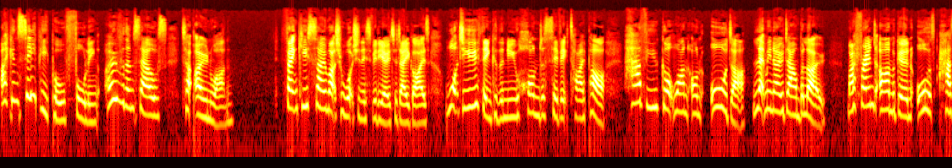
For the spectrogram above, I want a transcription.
I can see people falling over themselves to own one. Thank you so much for watching this video today, guys. What do you think of the new Honda Civic Type R? Have you got one on order? Let me know down below. My friend Armagan has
